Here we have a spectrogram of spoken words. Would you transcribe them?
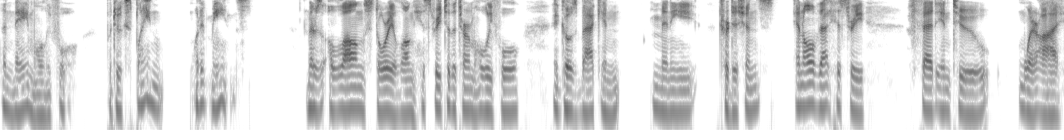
the name Holy Fool, but to explain what it means. There's a long story, a long history to the term Holy Fool. It goes back in many traditions, and all of that history fed into where I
